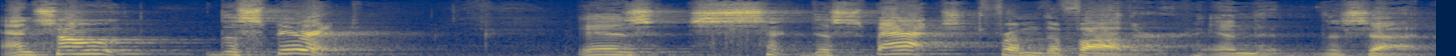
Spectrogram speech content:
And so the Spirit is dispatched from the Father and the Son.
